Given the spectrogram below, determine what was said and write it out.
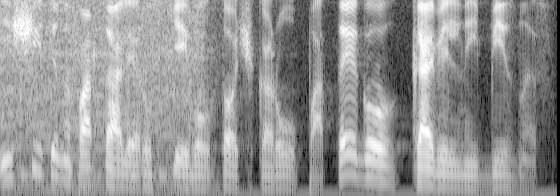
ищите на портале ruscable.ru по тегу «Кабельный бизнес».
